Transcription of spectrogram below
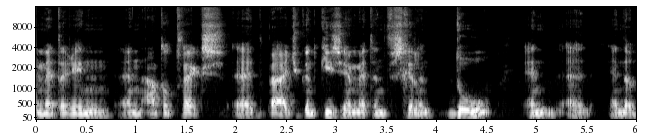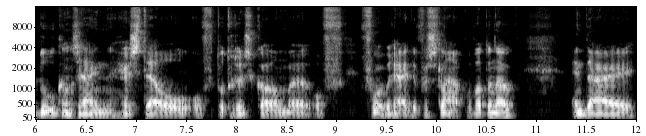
met erin een aantal tracks waaruit je kunt kiezen met een verschillend doel. En, en dat doel kan zijn herstel of tot rust komen of voorbereiden voor slaap of wat dan ook. En daar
